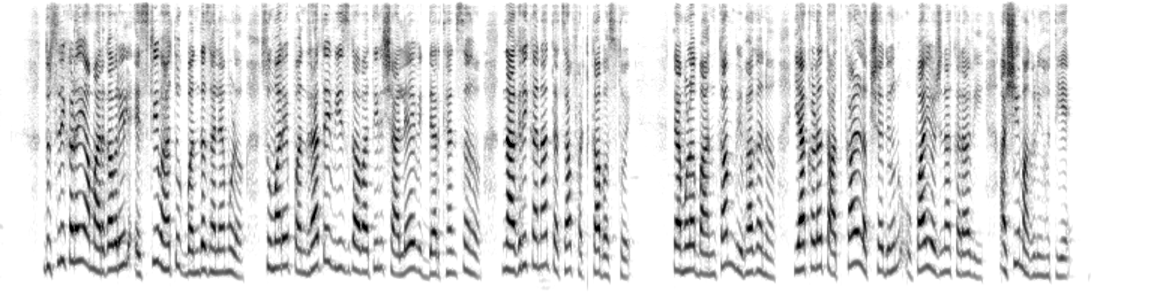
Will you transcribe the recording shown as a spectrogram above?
दुसरीकडे या मार्गावरील एस टी वाहतूक बंद झाल्यामुळं सुमारे पंधरा ते वीस गावातील शालेय विद्यार्थ्यांसह नागरिकांना त्याचा फटका बसतोय. त्यामुळं बांधकाम विभागानं याकडे तात्काळ लक्ष देऊन उपाययोजना करावी अशी मागणी होतीये.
